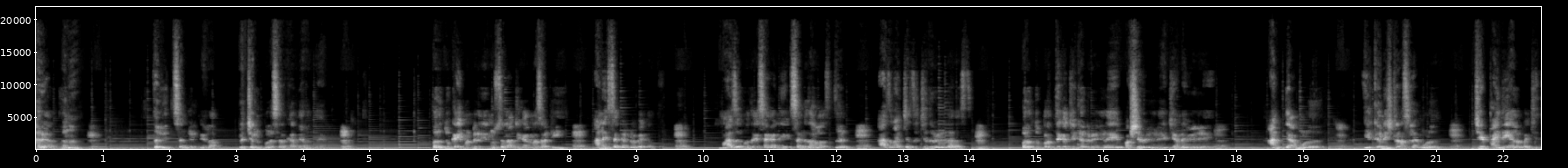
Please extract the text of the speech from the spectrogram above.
खऱ्या अर्थानं दलित संघटनेला प्रचंड बळ सरकार द्यायला तयार परंतु काही मंडळी नुसतं राजकारणासाठी. अनेक संघटना उभ्या करतात माझं मत आहे सगळ्यांनी एक संघ झाला असतं. आज राज्याचं चित्र वेगळं झालं असतं. परंतु प्रत्येकाचे गट वेगळे पक्ष वेगळे झेंडे वेगळे आणि त्यामुळं एकनिष्ठ असल्यामुळं. जे फायदे घ्यायला पाहिजेत.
